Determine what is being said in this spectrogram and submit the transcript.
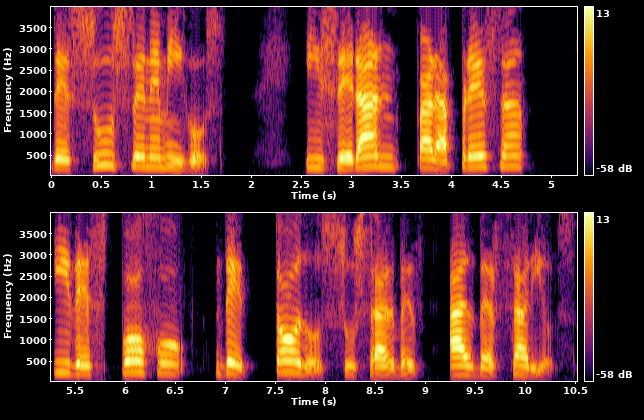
de sus enemigos, y serán para presa y despojo de todos sus adversarios,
